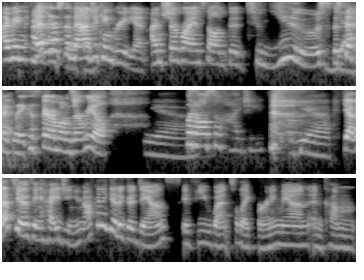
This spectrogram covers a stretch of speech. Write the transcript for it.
I mean, then there's the magic ingredient. I'm sure Brian smelled good to you specifically because yes. pheromones are real. Yeah. But also hygiene. yeah. Yeah. That's the other thing hygiene. You're not going to get a good dance if you went to like Burning Man and come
